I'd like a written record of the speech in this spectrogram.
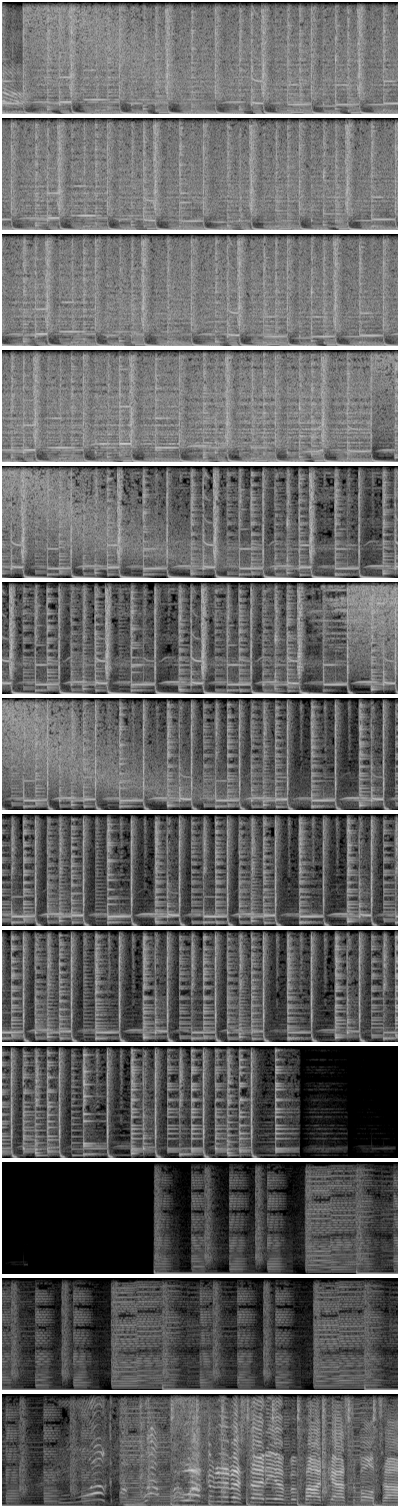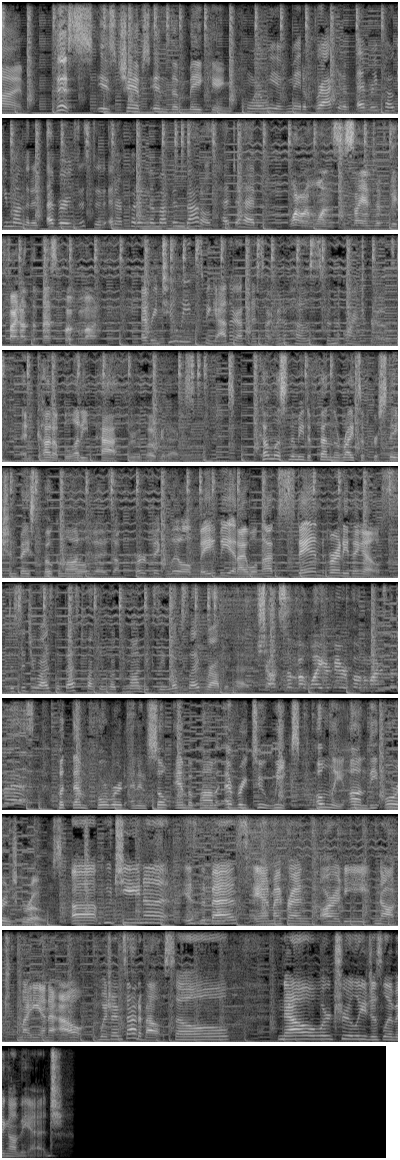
Best of a podcast of all time. This is Champs in the Making. where we have made a bracket of every Pokemon that has ever existed and are putting them up in battles head to head. one on ones to scientifically find out the best Pokemon. Every two weeks, we gather up an assortment of hosts from the Orange Groves. and cut a bloody path through the Pokedex. Come listen to me defend the rights of crustacean based Pokemon. Olga is a perfect little baby, and I will not stand for anything else. Decidueye's the best fucking Pokemon because he looks like Robin Hood. Shout some about why your favorite Pokemon is the best. Put them forward and insult Ambipom every two weeks, only on the Orange Groves. Uh, Poochyena is the best, and my friends already knocked Mightyena out, which I'm sad about. So now we're truly just living on the edge.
